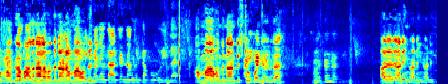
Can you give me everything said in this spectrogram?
அம்மாவுக்கு அப்போ அதனால வந்து நான் அம்மா வந்து அம்மா வந்து நான் டிஸ்டர்ப் பண்ணல அடிங்க அடிங்க அடிங்க.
